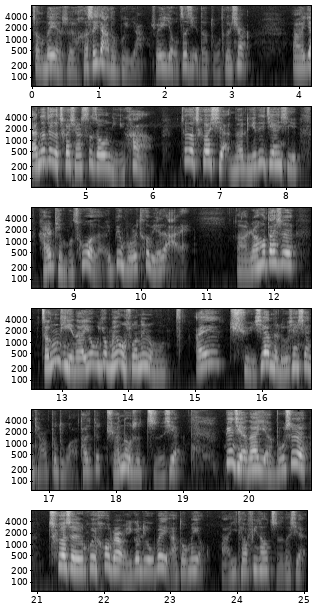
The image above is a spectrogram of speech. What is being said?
整的也是和谁家都不一样，所以有自己的独特性。呃，沿着这个车型四周你一看啊，这个车显得离的间隙还是挺不错的，并不是特别的矮啊。然后但是整体呢又又没有说那种哎曲线的流线线条不多，它这全都是直线，并且呢也不是车身会后边有一个溜背啊都没有。啊，一条非常直的线，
